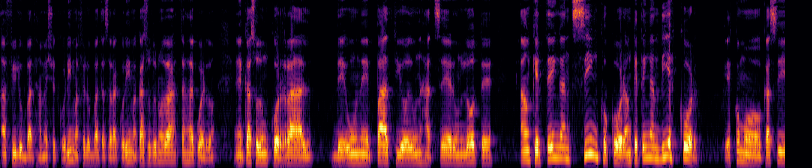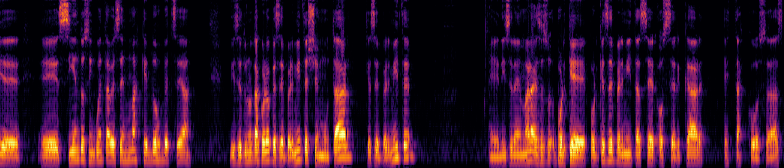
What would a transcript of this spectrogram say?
Afilu bat Hameshet Korim, Afilu bat Korim. ¿Acaso tú no estás de acuerdo? En el caso de un corral, de un eh, patio, de un Hatzer, un lote, aunque tengan 5 cor, aunque tengan 10 cor, que es como casi eh, eh, 150 veces más que 2 BCA. Dice, ¿tú no te acuerdas que se permite shemutar, que se permite eh, dice la Emara, ¿por qué? ¿Por qué se permite hacer o cercar estas cosas?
